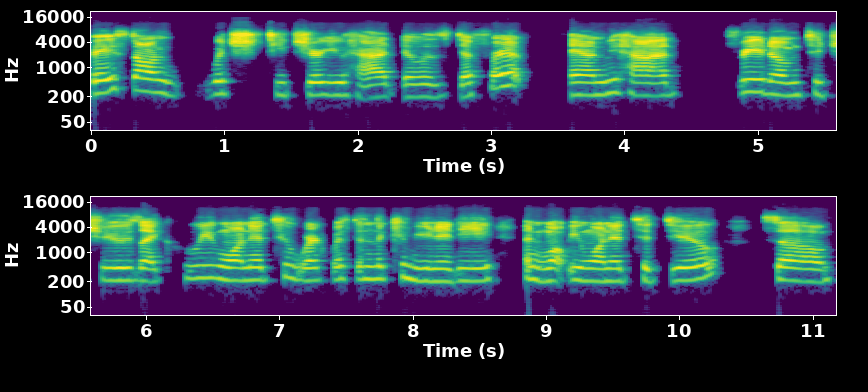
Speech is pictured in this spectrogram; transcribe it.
based on which teacher you had, it was different. And we had freedom to choose like who we wanted to work with in the community and what we wanted to do. So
